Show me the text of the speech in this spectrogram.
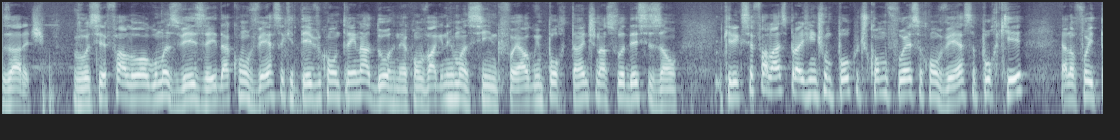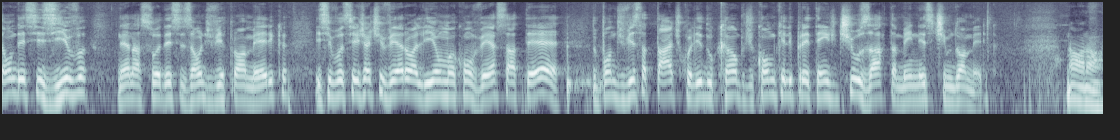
Zarat, você falou algumas vezes aí da conversa que teve com o treinador, né, com o Wagner Mancini, que foi algo importante na sua decisão. Queria que você falasse para a gente um pouco de como foi essa conversa, por que ela foi tão decisiva né, na sua decisão de vir para o América e se vocês já tiveram ali uma conversa até do ponto de vista tático ali do campo, de como que ele pretende te usar também nesse time do América. No, no,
